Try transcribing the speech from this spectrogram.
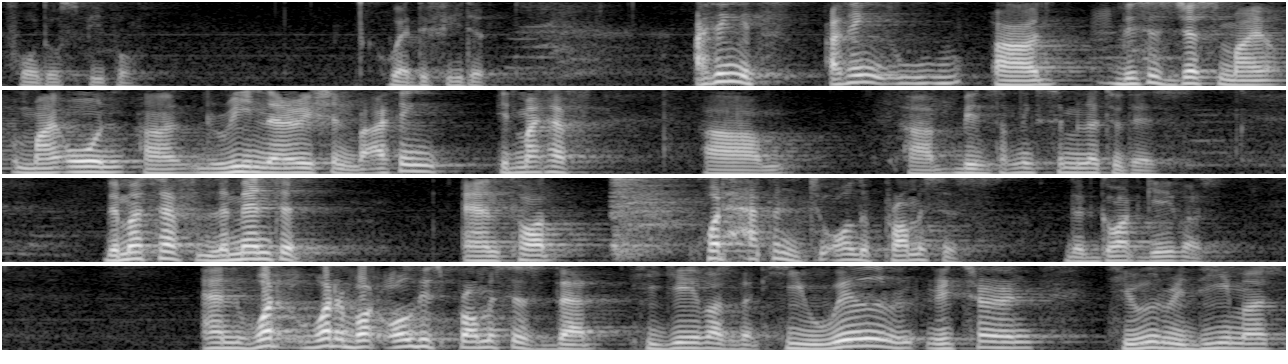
for those people who were defeated. I think it's. I think uh, this is just my my own uh, re-narration, but I think it might have um, uh, been something similar to this. They must have lamented and thought, "What happened to all the promises that God gave us? And what what about all these promises that He gave us that He will return, He will redeem us?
